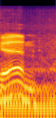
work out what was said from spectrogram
Again.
